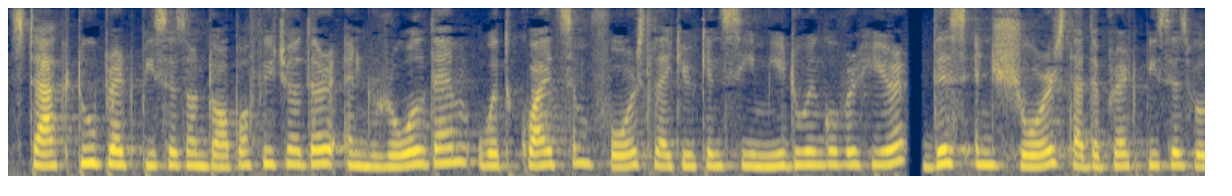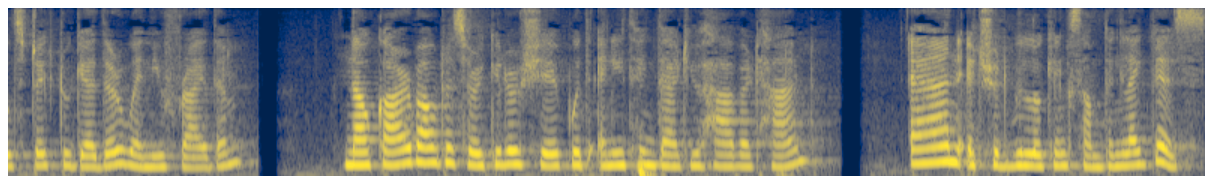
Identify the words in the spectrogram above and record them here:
stack two bread pieces on top of each other and roll them with quite some force like you can see me doing over here. This ensures that the bread pieces will stick together when you fry them. Now carve out a circular shape with anything that you have at hand and it should be looking something like this.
